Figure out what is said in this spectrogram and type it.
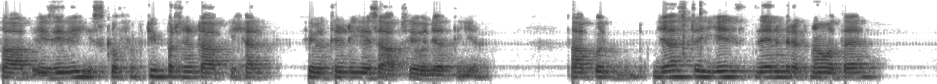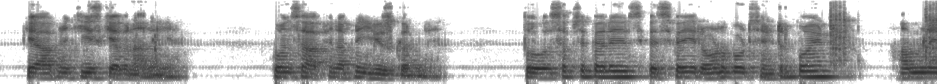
तो आप इजीली इसको 50 परसेंट आपकी हेल्प सिविल स्टडी के हिसाब से हो जाती है। तो आपको जस्ट ये ध्यान में रखना होता है कि आपने चीज़ क्या बनानी है, कौन सा ऑप्शन आपने यूज़ करना है। तो सबसे पहले स्पेसिफाई राउंड अबाउट सेंटर पॉइंट हमने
